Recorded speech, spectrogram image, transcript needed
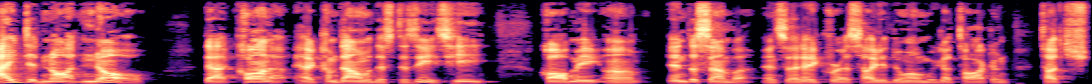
I did not know that Connor had come down with this disease. He called me um, in December and said, "Hey, Chris, how you doing? We got talking, touch,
